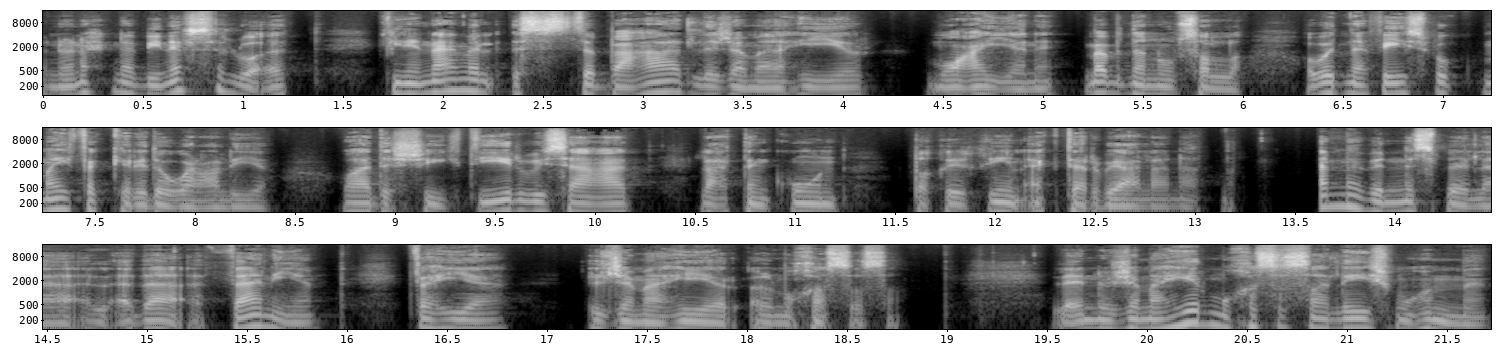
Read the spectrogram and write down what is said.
إنه نحن بنفس الوقت فينا نعمل استبعاد لجماهير معينة ما بدنا نوصل لها وبدنا فيسبوك ما يفكر يدور عليها وهذا الشيء كتير بيساعد لحتى نكون دقيقين أكثر بإعلاناتنا. أما بالنسبة للأداة الثانية فهي الجماهير المخصصة. لأنه الجماهير مخصصة ليش مهمة؟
